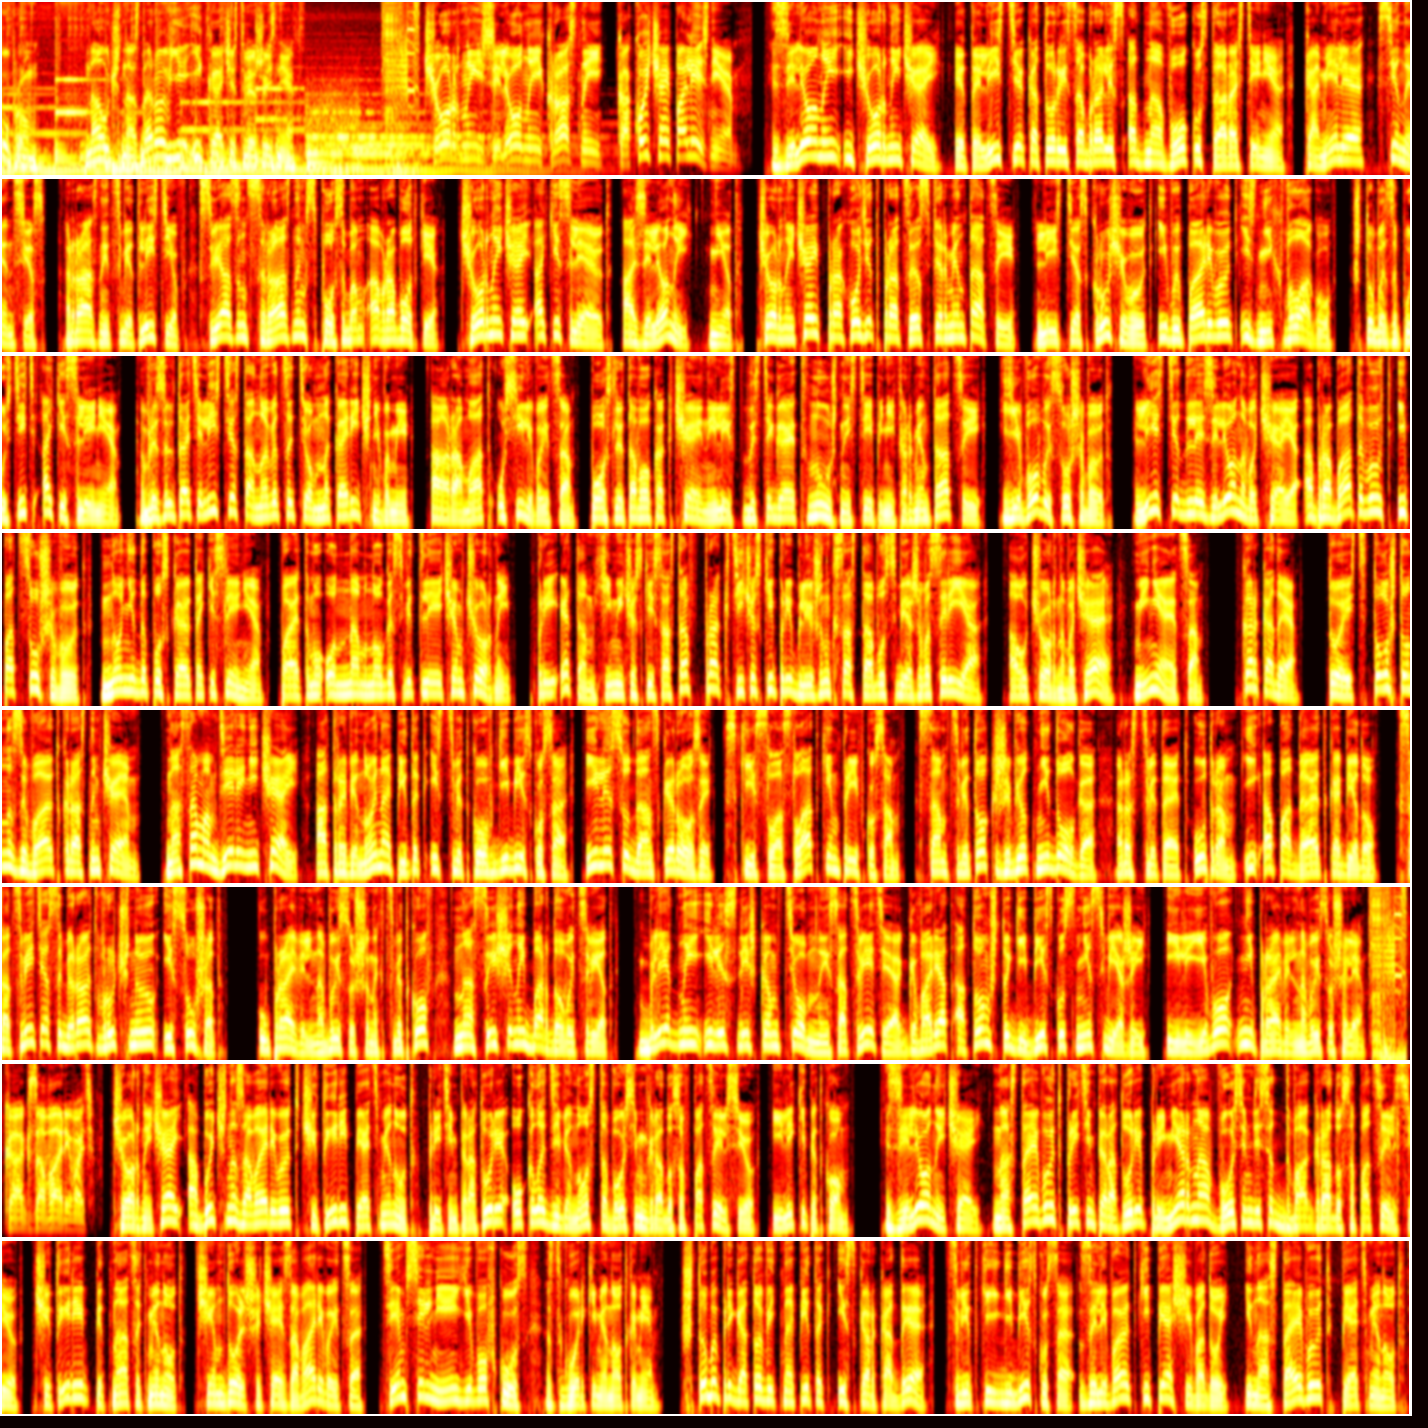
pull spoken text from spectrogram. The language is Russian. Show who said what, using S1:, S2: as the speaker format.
S1: Купрум. Научное здоровье и качестве жизни. Черный, зеленый, красный. Какой чай полезнее? Зеленый и черный чай – это листья, которые собрали с одного куста растения – камелия синенсис. Разный цвет листьев связан с разным способом обработки. Черный чай окисляют, а зеленый – нет. Черный чай проходит процесс ферментации. Листья скручивают и выпаривают из них влагу, чтобы запустить окисление. В результате листья становятся темно-коричневыми, а аромат усиливается. После того, как чайный лист достигает нужной степени ферментации, его высушивают. Листья для зеленого чая обрабатывают и подсушивают, но не допускают окисления, поэтому он намного светлее, чем черный. При этом химический состав практически приближен к составу свежего сырья, а у черного чая меняется. Каркаде, то есть то, что называют красным чаем. На самом деле не чай, а травяной напиток из цветков гибискуса или суданской розы с кисло-сладким привкусом. Сам цветок живет недолго, расцветает утром и опадает к обеду. Соцветия собирают вручную и сушат. У правильно высушенных цветков насыщенный бордовый цвет. Бледные или слишком темные соцветия говорят о том, что гибискус не свежий или его неправильно высушили. Как заваривать? Черный чай обычно заваривают 4-5 минут при температуре около 98 градусов по Цельсию или кипятком. Зеленый чай настаивают при температуре примерно 82 градуса по Цельсию 4-15 минут. Чем дольше чай заваривается, тем сильнее его вкус с горькими нотками. Чтобы приготовить напиток из каркаде, цветки гибискуса заливают кипящей водой и настаивают 5 минут.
